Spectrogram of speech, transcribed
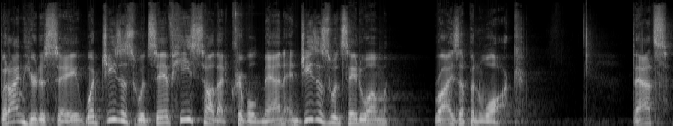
but I'm here to say what Jesus would say if he saw that crippled man, and Jesus would say to him, Rise up and walk. That's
